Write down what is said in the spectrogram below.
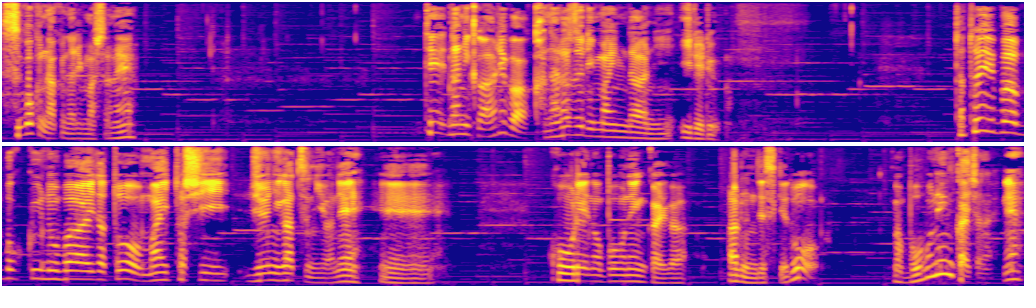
すごくなくなりましたね。で、何かあれば必ずリマインダーに入れる。例えば僕の場合だと、毎年12月にはね、えー恒例の忘年会があるんですけど、まあ、忘年会じゃないね。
